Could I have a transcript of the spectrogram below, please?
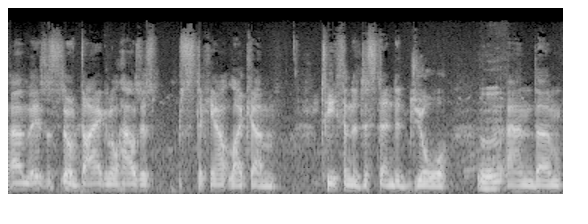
Um, it's sort of diagonal houses sticking out like um, teeth in a distended jaw, and um,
